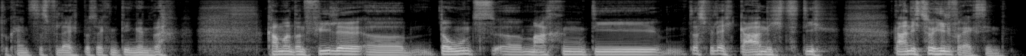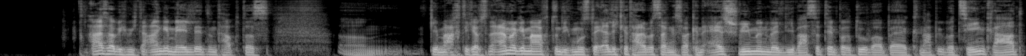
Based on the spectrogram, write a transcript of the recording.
Du kennst das vielleicht bei solchen Dingen. Da kann man dann viele äh, Don'ts äh, machen, die das vielleicht gar nicht, die gar nicht so hilfreich sind. Also habe ich mich da angemeldet und habe das ähm, gemacht. Ich habe es nur einmal gemacht und ich musste Ehrlichkeit halber sagen, es war kein Eisschwimmen, weil die Wassertemperatur war bei knapp über 10 Grad.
